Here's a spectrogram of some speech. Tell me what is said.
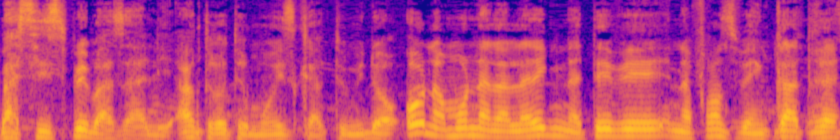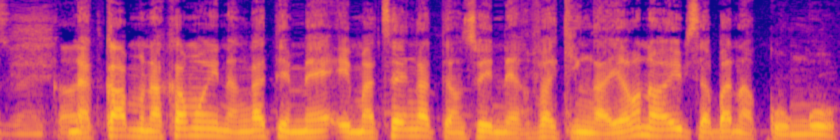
basuspect bazali entre autres moïse katumbi donc oyo namona nalaleki na tv na france 24 na kam- na kamoi na nga te mais ematisaki nga tension énervaki ngai yango naoyebisa bana congo.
